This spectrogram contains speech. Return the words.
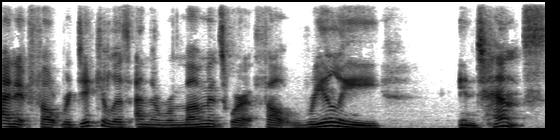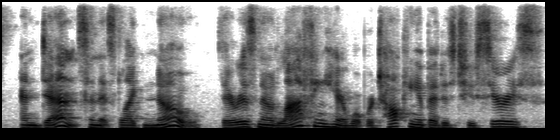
And it felt ridiculous. And there were moments where it felt really intense and dense. And it's like, no, there is no laughing here. What we're talking about is too serious.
